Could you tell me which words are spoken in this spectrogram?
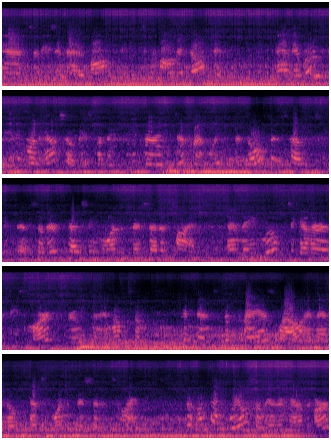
And so these are the long-beaked common dolphins. And they're both feeding on anchovies, but they feed very differently. The dolphins have teeth, and so they're catching one fish at a time. And they move together as these large groups, and it helps them condense the prey as well, and then they'll catch one fish at a time. The humpback whales, on the other hand, are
